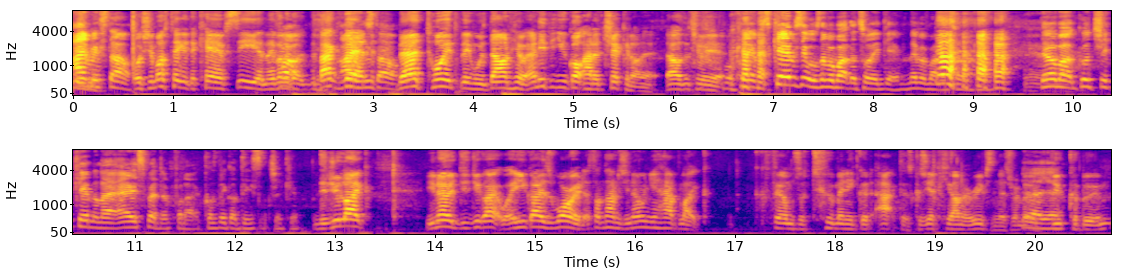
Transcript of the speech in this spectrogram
I missed out. Well, she must take it to KFC, and they've only got back then. Their toy thing was downhill. Anything you got had a chicken on it. That was literally it. Well, KFC, KFC was never about the toy game. Never about the toy game. Yeah. They were about good chicken, and I, I respect them for that because they got decent chicken. Did you like, you know, did you guys, were you guys worried that sometimes, you know, when you have like films with too many good actors, because you had Keanu Reeves in this, remember Yeah, yeah. Duke Kaboom?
